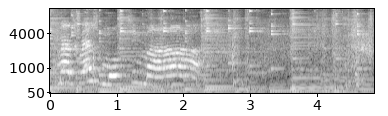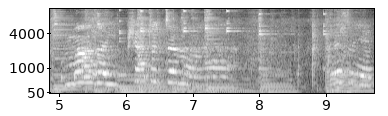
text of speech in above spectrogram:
엄마 그래서 먹지 마. 엄마가 입혀줬잖아. 그래서 얘.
